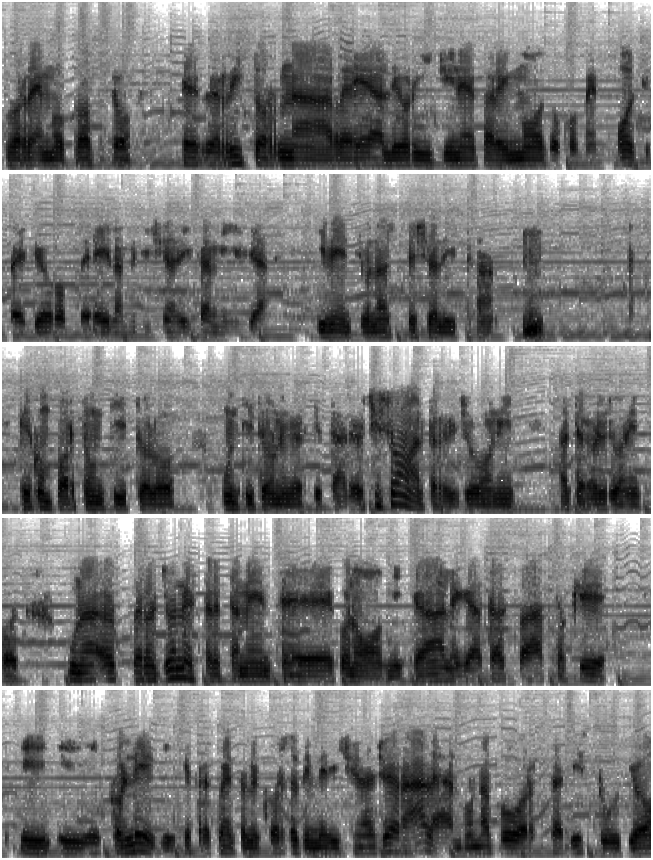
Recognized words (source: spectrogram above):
vorremmo proprio ritornare alle origini e fare in modo come in molti paesi europei la medicina di famiglia diventi una specialità che comporta un titolo un titolo universitario. Ci sono altre ragioni, altre ragioni una ragione strettamente economica legata al fatto che i, i, colleghi che frequentano il corso di medicina generale hanno una borsa di studio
